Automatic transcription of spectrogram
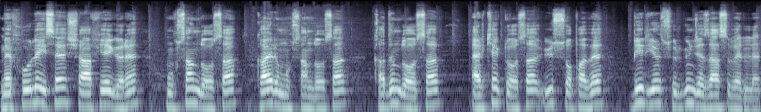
Mefhule ise Şafi'ye göre muhsan da olsa, gayrı muhsan da olsa, kadın da olsa, erkek de olsa yüz sopa ve bir yıl sürgün cezası verilir.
